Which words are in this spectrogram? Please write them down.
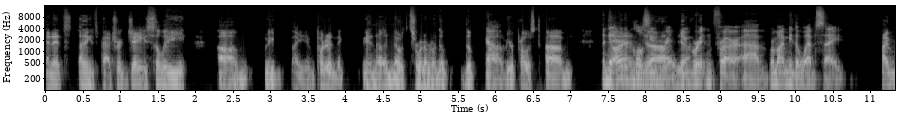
and it's I think it's Patrick J. Sallee. Um, we I put it in the in the notes or whatever the the yeah. uh, your post. Um, and the and, articles you've, uh, written, yeah. you've written for um, remind me the website. I've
